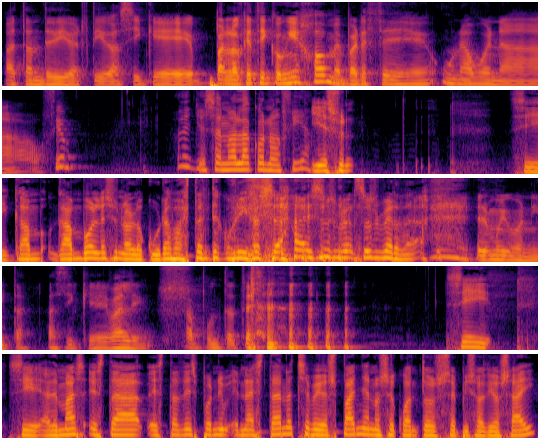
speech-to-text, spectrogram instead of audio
bastante divertido. Así que para los que estéis con hijos, me parece una buena opción. Ay, yo esa no la conocía. Y es un. Sí, Gum- Gumball es una locura bastante curiosa. Eso es, eso es verdad. Es muy bonita, así que vale, apúntate. Sí, sí. Además está, está disponible. Está en HBO España, no sé cuántos episodios hay,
